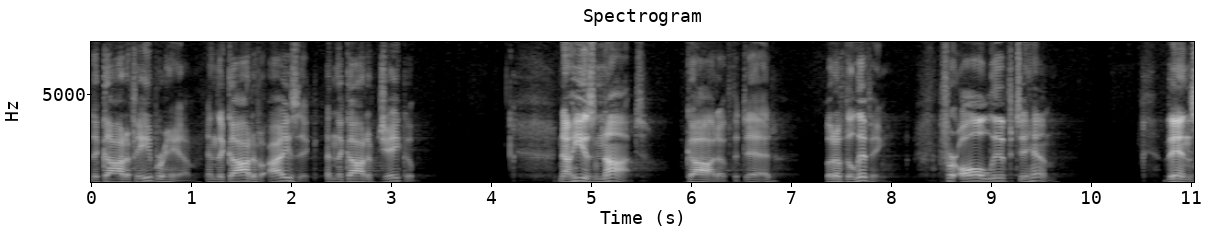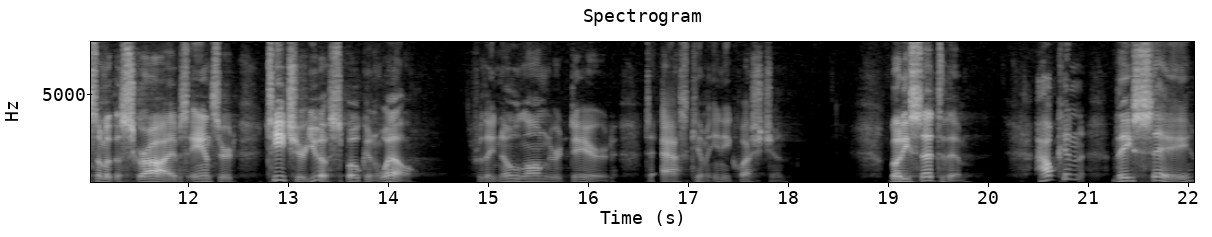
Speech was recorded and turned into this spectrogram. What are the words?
the God of Abraham, and the God of Isaac, and the God of Jacob. Now he is not God of the dead, but of the living, for all live to him. Then some of the scribes answered, Teacher, you have spoken well, for they no longer dared to ask him any question. But he said to them, How can they say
